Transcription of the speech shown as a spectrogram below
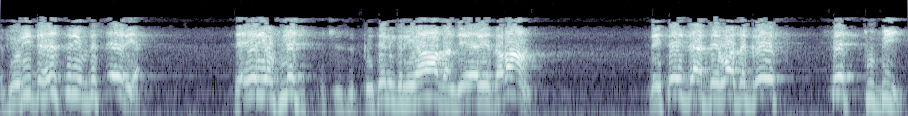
If you read the history of this area, the area of Najd, which is containing Riyadh and the areas around, they say that there was a grave said to be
